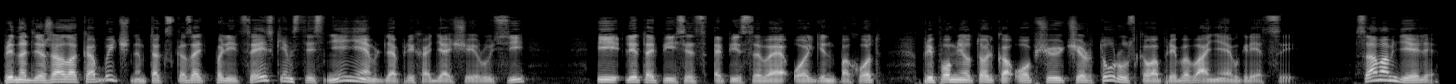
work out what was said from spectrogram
принадлежало к обычным, так сказать, полицейским стеснениям для приходящей Руси, и летописец, описывая Ольгин поход, припомнил только общую черту русского пребывания в Греции. В самом деле,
